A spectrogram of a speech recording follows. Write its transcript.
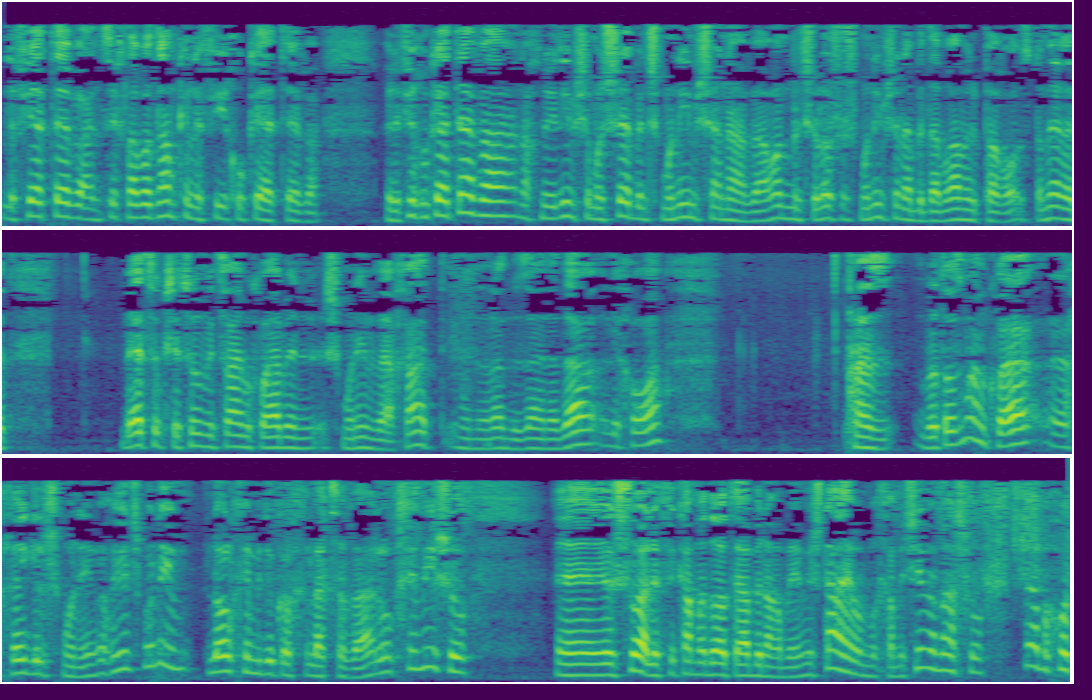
לפי הטבע, אני צריך לעבוד גם כן לפי חוקי הטבע. ולפי חוקי הטבע אנחנו יודעים שמשה בן 80 שנה ואהרון בן 3 או 80 שנה בדברם אל פרעה, זאת אומרת בעצם כשיצאו ממצרים הוא כבר היה בן 81, אם הוא נולד בזין אדר לכאורה, אז באותו זמן הוא כבר היה אחרי גיל 80, ואחרי גיל 80 לא הולכים בדיוק לצבא, לוקחים מישהו, אה, יהושע לפי כמה דעות היה בן 42 או בן 50 ומשהו, זה היה בחור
